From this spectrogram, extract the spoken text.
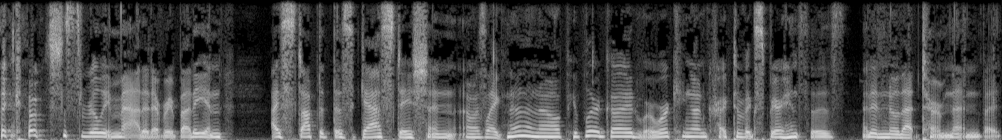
like I was just really mad at everybody. And I stopped at this gas station. I was like, no, no, no, people are good. We're working on corrective experiences. I didn't know that term then, but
